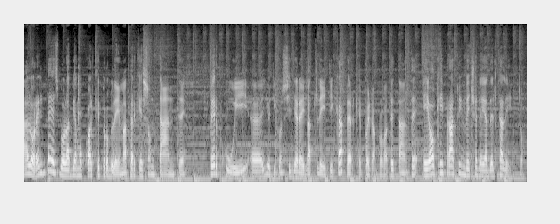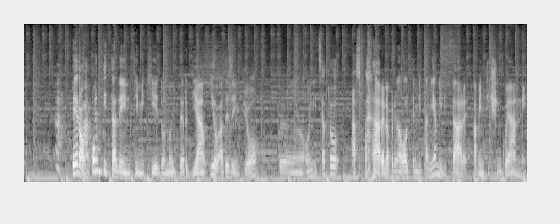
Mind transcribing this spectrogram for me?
allora, il baseball abbiamo qualche problema perché sono tante. Per cui eh, io ti consiglierei l'atletica, perché poi ne provate tante, e hockey prato invece lei ha del talento. Però ah. quanti talenti mi chiedo noi perdiamo? Io ad esempio eh, ho iniziato a sparare la prima volta in vita mia militare a 25 anni.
